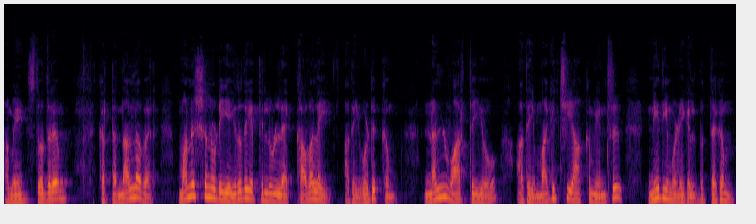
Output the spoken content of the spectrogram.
அமேன் ஸ்தோத்திரம். கர்த்தர் நல்லவர். மனுஷனுடைய இருதயத்தில் உள்ள கவலை அதை ஒடுக்கும். நல் வார்த்தையோ அதை மகிழ்ச்சியாக்கும் என்று நீதிமொழிகள் புத்தகம்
